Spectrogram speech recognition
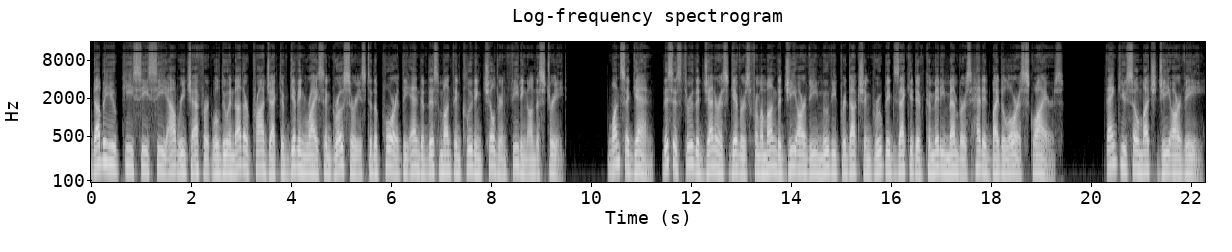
WPCC outreach effort will do another project of giving rice and groceries to the poor at the end of this month including children feeding on the street. Once again, this is through the generous givers from among the GRV Movie Production Group Executive Committee members headed by Dolores Squires. Thank you so much GRV.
